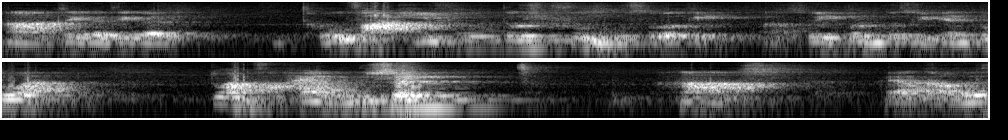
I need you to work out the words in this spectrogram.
啊，这个这个头发、皮肤都是父母所给啊，所以不能够随便断。断发还要纹身，啊，还要搞得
